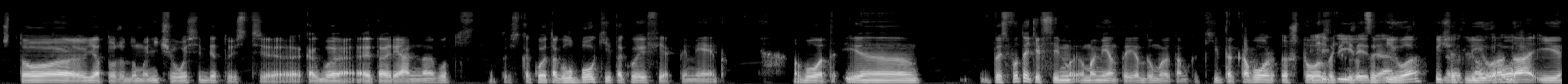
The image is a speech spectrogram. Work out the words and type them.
что я тоже думаю, ничего себе, то есть э, как бы это реально вот, то есть какой-то глубокий такой эффект имеет. Вот. И, э, то есть вот эти все моменты, я думаю, там какие-то кого что Впечатлили, зацепило, да? впечатлило, да, и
